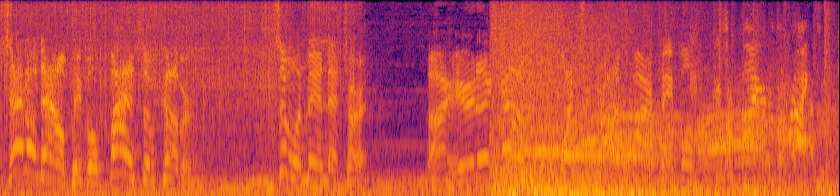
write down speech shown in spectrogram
Settle down, people. Find some cover. Someone man that turret. All right, here they go. Watch your crossfire, people. You should fire to the right!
